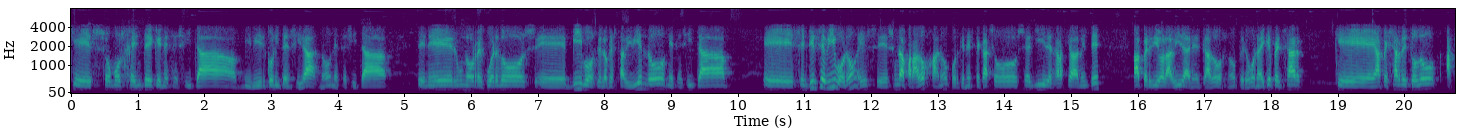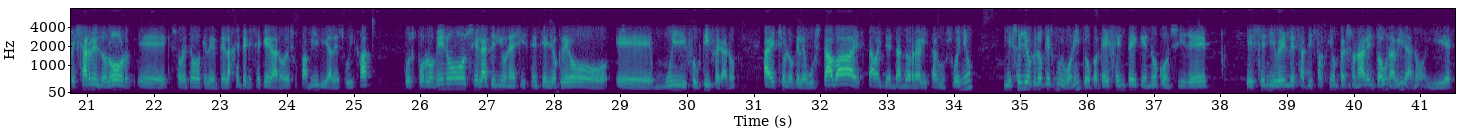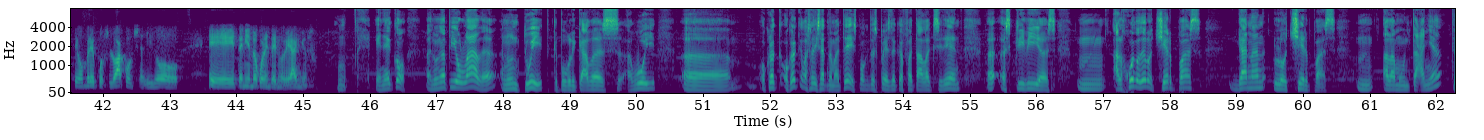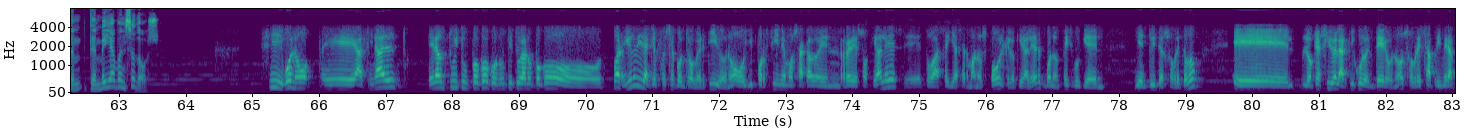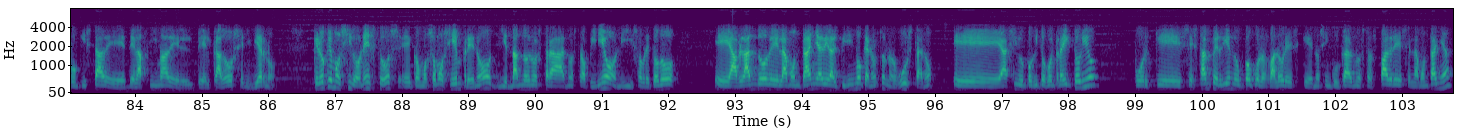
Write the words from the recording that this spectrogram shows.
que somos gente que necesita vivir con intensidad, ¿no? Necesita tener unos recuerdos eh, vivos de lo que está viviendo, necesita eh, sentirse vivo, ¿no? Es, es, una paradoja, ¿no? Porque en este caso Sergi, desgraciadamente, ha perdido la vida en el K2, ¿no? Pero bueno, hay que pensar que a pesar de todo, a pesar del dolor, eh, sobre todo que de, de, la gente que se queda, ¿no? de su familia, de su hija, pues por lo menos él ha tenido una existencia, yo creo, eh, muy fructífera, ¿no? Ha hecho lo que le gustaba, estaba intentando realizar un sueño y eso yo creo que es muy bonito, porque hay gente que no consigue ese nivel de satisfacción personal en toda una vida, ¿no? Y este hombre pues lo ha conseguido eh, teniendo 49 años. Eneco, en una piolada, en un tuit que publicaves avui, eh, o, crec, o crec que va ser dissabte mateix, poc després de que fatal l'accident, eh, escrivies mm, al juego de los Sherpas ganan los Sherpas. Mm, a la muntanya tam també hi ha vencedors? Sí, bueno, eh, al final era un tuit un poco con un titular un poco, bueno, yo no diría que fuese controvertido, ¿no? Hoy por fin hemos sacado en redes sociales, eh, todas ellas hermanos Paul, que lo quiera leer, bueno, en Facebook y en, y en Twitter sobre todo, eh, lo que ha sido el artículo entero, ¿no? Sobre esa primera conquista de, la cima del, del, K2 en invierno. Creo que hemos sido honestos, eh, como somos siempre, ¿no? Y dando nuestra, nuestra opinión y sobre todo hablando de la montaña del alpinismo que a nosotros nos gusta, ¿no? Eh, ha sido un poquito contradictorio porque se están perdiendo un poco los valores que nos inculcaron nuestros padres en la montaña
